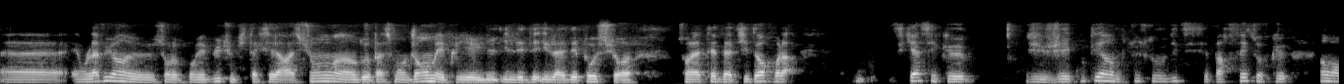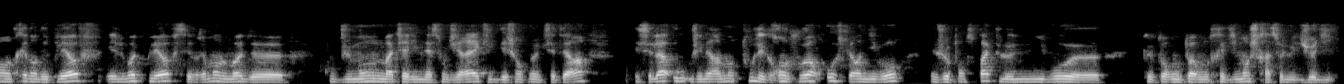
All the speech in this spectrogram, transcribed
Euh, et on l'a vu hein, sur le premier but, une petite accélération, un deux passements de jambes, et puis il, il, il la dépose sur, sur la tête d'Atidor. Voilà. Ce qu'il y a, c'est que j'ai écouté hein, tout ce que vous dites, c'est parfait, sauf que là, on va rentrer dans des playoffs, et le mode playoff, c'est vraiment le mode euh, Coupe du Monde, match à élimination directe, Ligue des Champions, etc. Et c'est là où généralement tous les grands joueurs haussent leur niveau, et je pense pas que le niveau euh, que Toronto a montré dimanche sera celui de jeudi.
